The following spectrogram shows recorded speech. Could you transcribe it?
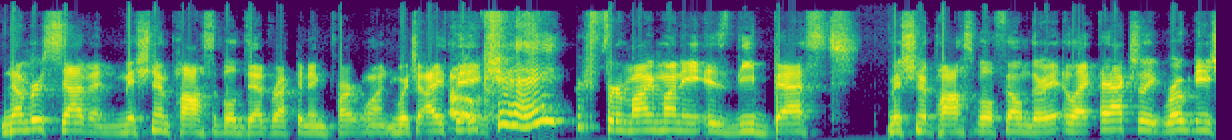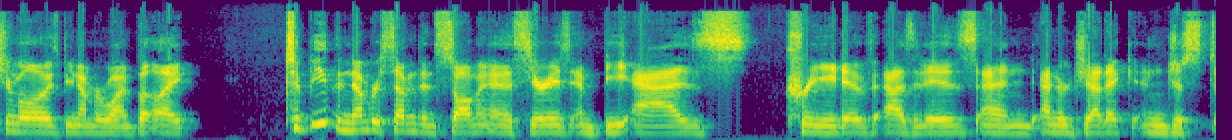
Number seven, Mission Impossible: Dead Reckoning Part One, which I think, okay, for my money, is the best Mission Impossible film there. Like, actually, Rogue Nation will always be number one, but like to be the number seventh installment in a series and be as creative as it is and energetic and just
